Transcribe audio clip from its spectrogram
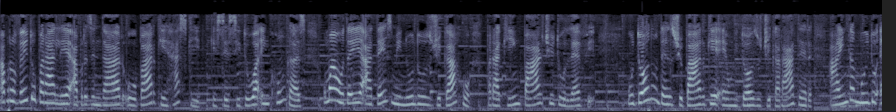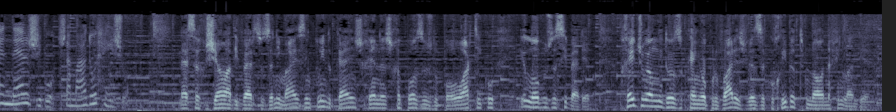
aproveito para lhe apresentar o Parque Husky, que se situa em Kungas, uma aldeia a 10 minutos de carro para quem parte do leve. O dono deste parque é um idoso de caráter ainda muito enérgico, chamado Reijo. Nessa região há diversos animais, incluindo cães, renas, raposas do Polo Ártico e lobos da Sibéria. Reijo é um idoso que ganhou por várias vezes a corrida trenó na Finlândia.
